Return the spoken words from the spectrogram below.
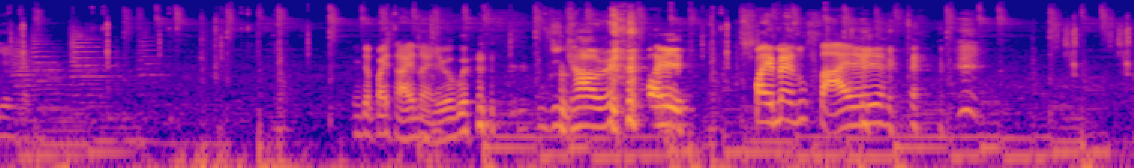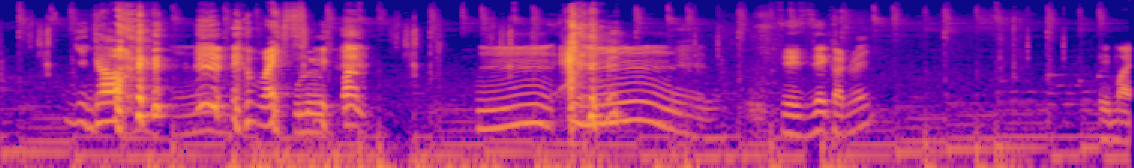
เรียนกันมึงจะไปสายไหนวะเพื่อน กินข้าวไหม ไป ไปแม่งทุกสายเลย กินข้าวไม่กูลืมบ้างอืมอืมเดี๋ยวเดี๋ยวก่อนไหมไอ้ใหม่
